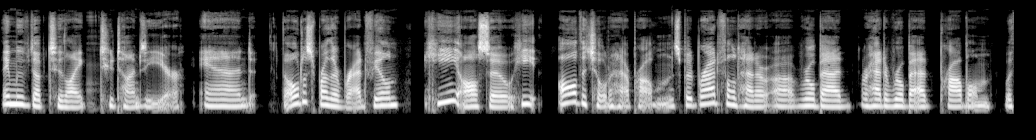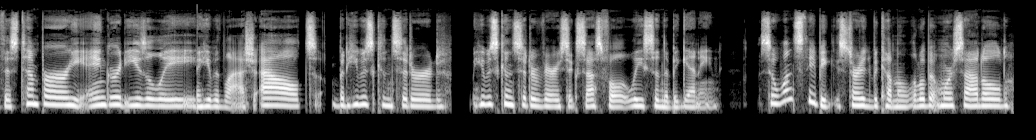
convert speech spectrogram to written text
They moved up to like two times a year. And the oldest brother, Bradfield, he also, he, all the children had problems, but Bradfield had a, a, real bad or had a real bad problem with his temper. He angered easily. He would lash out, but he was considered he was considered very successful at least in the beginning. So once they be- started to become a little bit more settled,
